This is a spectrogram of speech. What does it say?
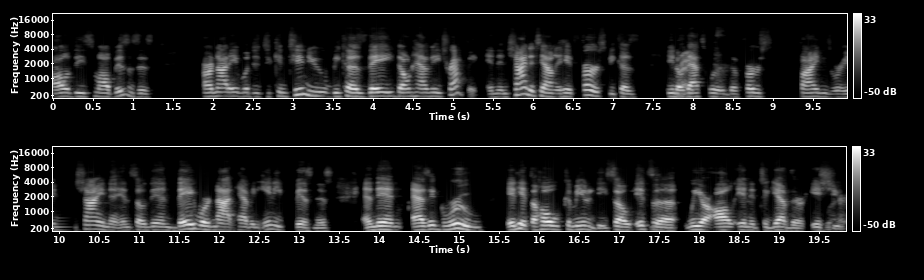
all of these small businesses are not able to, to continue because they don't have any traffic. And in Chinatown, it hit first because you know right. that's where the first findings were in China, and so then they were not having any business. And then as it grew, it hit the whole community. So it's a we are all in it together issue. Right.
